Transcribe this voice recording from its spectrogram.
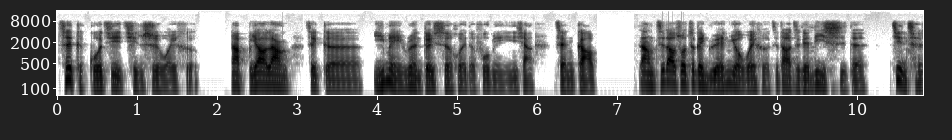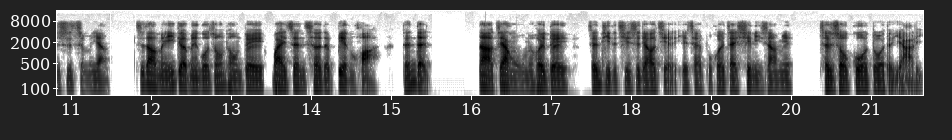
这个国际情势为何，那不要让这个以美论对社会的负面影响增高。让知道说这个缘由为何，知道这个历史的进程是怎么样，知道每一个美国总统对外政策的变化等等，那这样我们会对整体的情势了解，也才不会在心理上面承受过多的压力。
